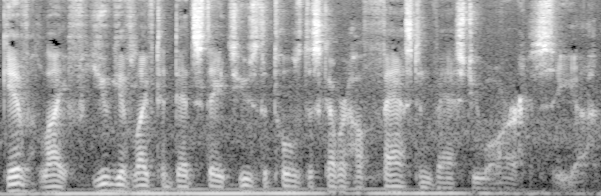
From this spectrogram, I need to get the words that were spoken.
Give life. You give life to dead states. Use the tools. Discover how fast and vast you are. See ya.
